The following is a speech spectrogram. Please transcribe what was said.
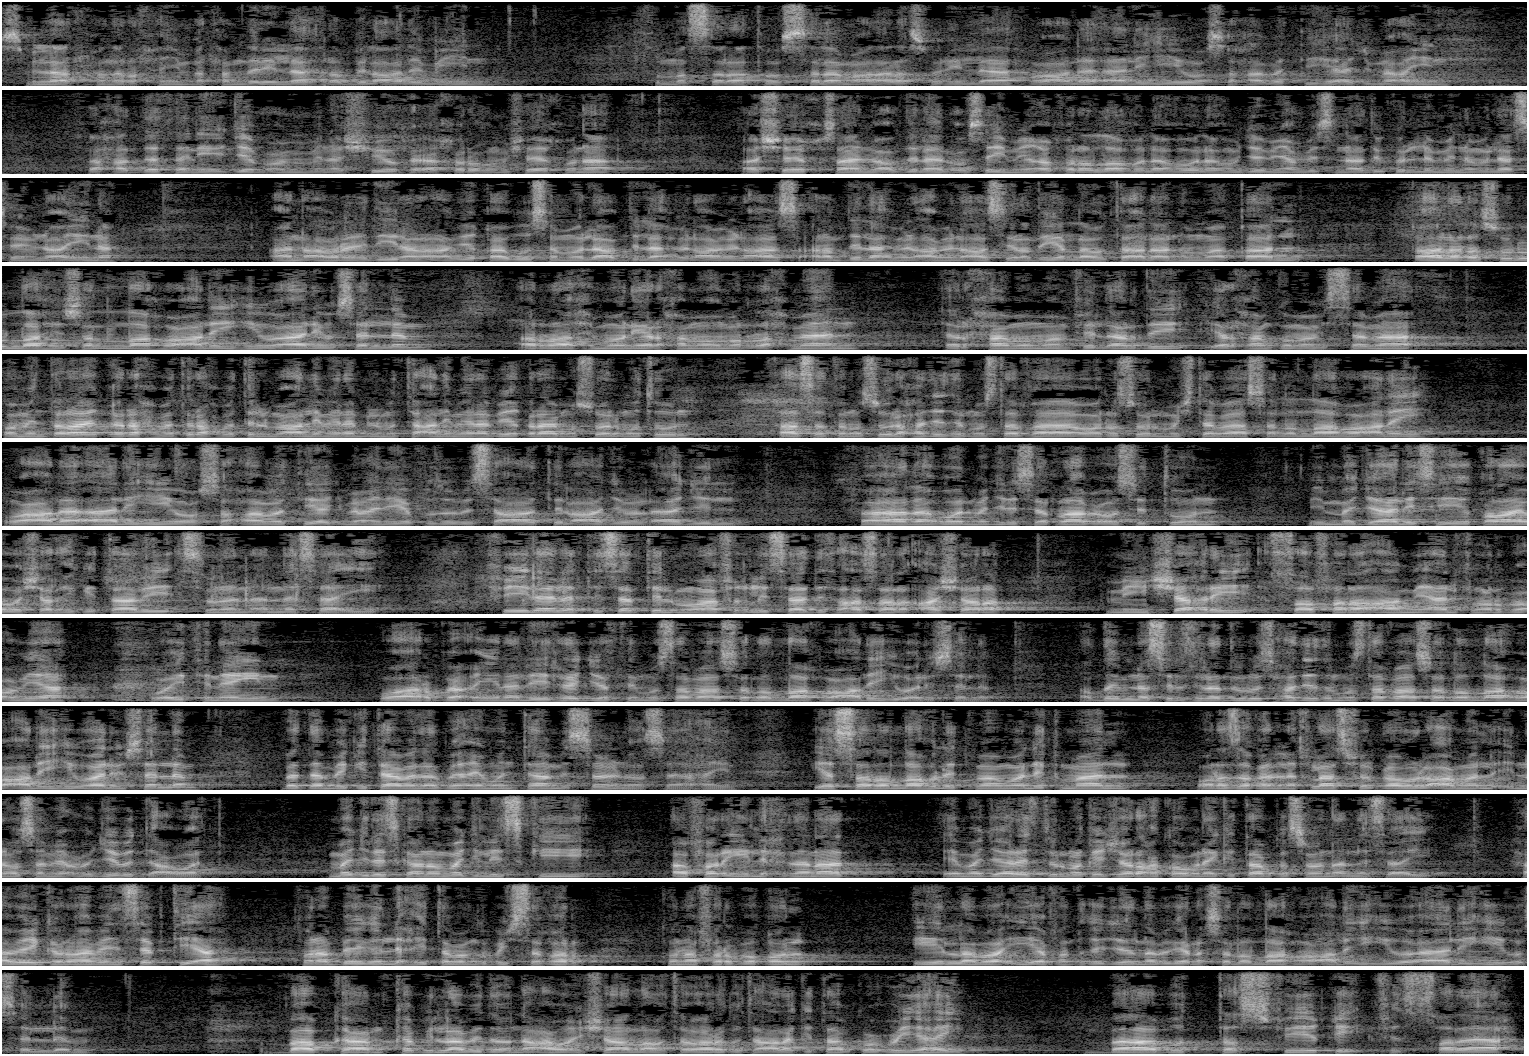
bsmi اllah الرحmn الرaxيim alxamdu lilah rb اlcaalamiin ثuma الصlaaةu والsلاam عlى rasuuli اllah وعlى آlih وصxaabatihi أجmaعiin faxadaثanii jamcu min الshuyuuخi akhiruhm shaykhuna الshaykh salim bn cbdالlah الcusaymi غafar allah lah wlahm jamiعa bsnaadi kuli minhm ilى smi bn cayna can cmr bn diiran can abi qabusa mawla cabdilah bn cmr caas can cabdilah bn cmr caasi radi allahu tacala canhuma qaal qaala rasuulu اllahi slى اllah عlyh وalih wslm alraaximuun yarxamhm الرaxman yarxamu man fi اlardi yarxamku man fi الsma wmin طrائq raxmati raxmat اlmucalimiina bاlmutacalimiina biqra'im usul mutuun khasatan usul xadiid اlmustafa warasul mujtaba slى اllahu عalayh wعlى alihi وصaxaabatihi ajmaciin yafuzuu bisacaadati اlcaajil wاlaajil fahada huwa اlmajlis الraabic wasituun min majalisi iqra'i wa sharxi kitaabi sunan الnasaئي fii leylati sabti اlmuwaafiq lisadis cashara min shahri safra caami alfi وarbacumiئa waitnain وأربعين لهجرة المصطفى صلى الله عليه وآله وسلم ضمن سلسلة دروس حديث المصطفى صلى الله عليه وآله وسلم بدأ بكتاب الأربعين وانتهى بالسنن والصحيحين يسر الله الإتمام والإكمال ورزقنا الإخلاص في القول والعمل إنه سميع مجيب الدعوات مجلس كانوا مجلسكii afar iyo lixdanaad ee majaalis dulmarkay sharaxa koobnay kitaabka sunan النasaa'i habeenkan waa habeen sabti ah kuna beega lix iyo tobanka bish safar kun afar boqol iyo laba iyo afartanka jir nabigeena salى اllahu عalayhi وآalihi waslم baabkaan ka bilaabi doona cawa in sha allahu tabaaraka watacaala kitaabka wuxuu yahay baabu tasfiiqi fi salaa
